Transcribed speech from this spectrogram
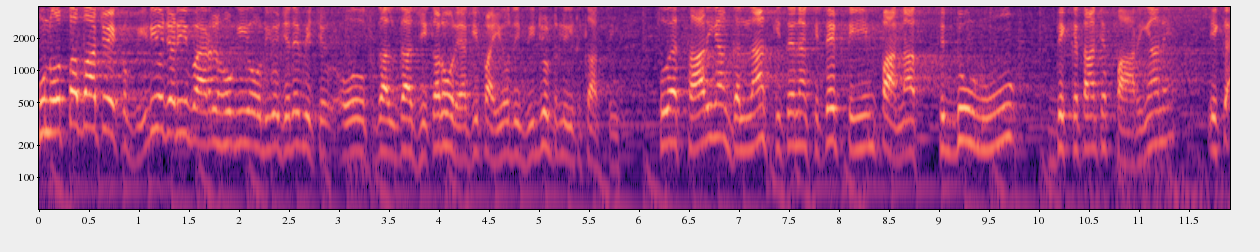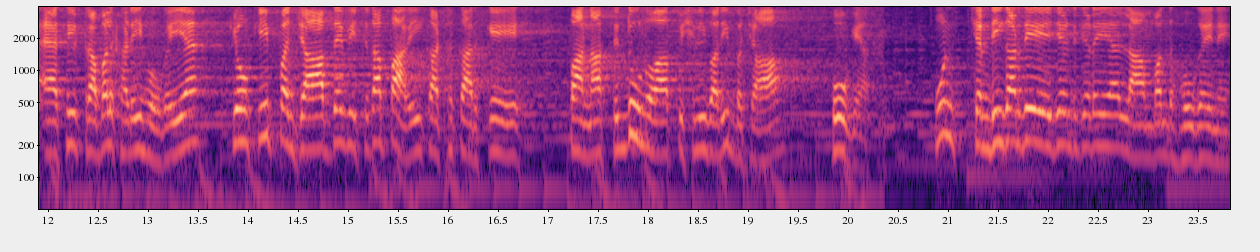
ਹੁਣ ਉਸ ਤੋਂ ਬਾਅਦ ਚੋਂ ਇੱਕ ਵੀਡੀਓ ਜਿਹੜੀ ਵਾਇਰਲ ਹੋ ਗਈ ਆਡੀਓ ਜਿਹਦੇ ਵਿੱਚ ਉਹ ਉਸ ਗੱਲ ਦਾ ਜ਼ਿਕਰ ਹੋ ਰਿਹਾ ਕਿ ਭਾਈ ਉਹਦੀ ਵੀਡੀਓ ਡਿਲੀਟ ਕਰਤੀ। ਸੋ ਇਹ ਸਾਰੀਆਂ ਗੱਲਾਂ ਕਿਤੇ ਨਾ ਕਿਤੇ ਟੀਮ ਭਾਨਾ ਸਿੱਧੂ ਨੂੰ ਦਿੱਕਤਾਂ 'ਚ ਪਾ ਰਹੀਆਂ ਨੇ। ਇੱਕ ਐਸੀ ਟਰਬਲ ਖੜੀ ਹੋ ਗਈ ਹੈ, ਕਿਉਂਕਿ ਪੰਜਾਬ ਦੇ ਵਿੱਚ ਤਾਂ ਭਾਰੀ ਇਕੱਠ ਕਰਕੇ ਭਾਨਾ ਸਿੱਧੂ ਨੂੰ ਆ ਪਿਛਲੀ ਵਾਰੀ ਬਚਾ ਹੋ ਗਿਆ ਹੁਣ ਚੰਡੀਗੜ੍ਹ ਦੇ ਏਜੰਟ ਜਿਹੜੇ ਆ ਲਾਮਬੰਦ ਹੋ ਗਏ ਨੇ।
